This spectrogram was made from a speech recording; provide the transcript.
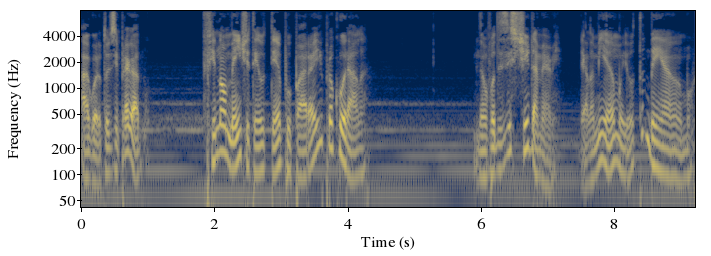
agora eu tô desempregado. Finalmente tenho tempo para ir procurá-la. Não vou desistir da Mary. Ela me ama e eu também a amo.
